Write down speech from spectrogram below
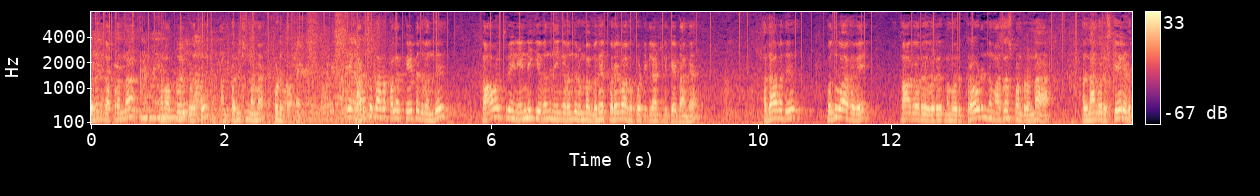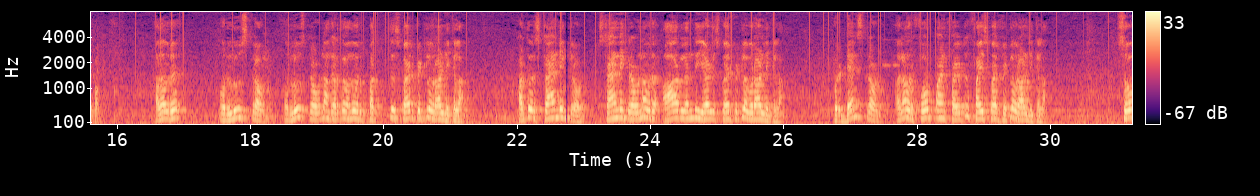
சொன்னதுக்கு அப்புறம் தான் நம்ம அப்ரூவல் கொடுத்து அந்த பர்மிஷன் நம்ம கொடுத்தோம். அடுத்ததாக பலர் கேட்டது வந்து காவல்துறையின் எண்ணிக்கை வந்து நீங்கள் வந்து ரொம்ப மிக குறைவாக போட்டிக்கலாம்னு சொல்லி கேட்டாங்க. அதாவது பொதுவாகவே கா ஒரு ஒரு நம்ம ஒரு க்ரௌடுன்னு நம்ம அசஸ் பண்ணுறோம்னா அது நாங்கள் ஒரு ஸ்கேல் எடுப்போம். அதாவது ஒரு லூஸ் க்ரௌட் ஒரு லூஸ் க்ரௌட்னா அந்த இடத்துல வந்து ஒரு பத்து ஸ்கொயர் ஃபீட்டில் ஒரு ஆள் நிற்கலாம் அடுத்து ஒரு ஸ்டாண்டிங் க்ரௌட் ஸ்டாண்டிங் க்ரௌட்னா ஒரு ஆறுலேருந்து ஏழு ஸ்கொயர் ஃபீட்டில் ஒரு ஆள் நிற்கலாம் ஒரு டென்ஸ் க்ரௌட் அதெல்லாம் ஒரு four point five to five square ஃபீட்டில் ஒரு ஆள் நிற்கலாம் ஸோ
